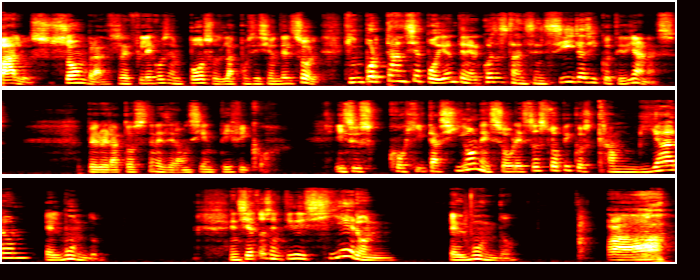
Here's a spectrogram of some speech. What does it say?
palos, sombras, reflejos en pozos, la posición del sol. ¿Qué importancia podían tener cosas tan sencillas y cotidianas? Pero Eratóstenes era un científico y sus cogitaciones sobre estos tópicos cambiaron el mundo. En cierto sentido hicieron el mundo. ¡Ah!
